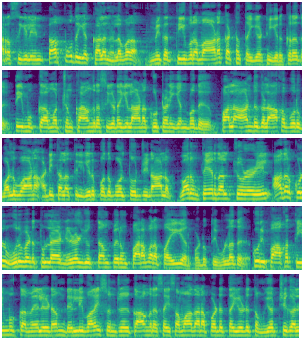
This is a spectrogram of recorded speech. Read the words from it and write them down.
அரசியலின் தற்போதைய கள நிலவரம் மிக தீவிரமான கட்டத்தை எட்டியிருக்கிறது. திமுக மற்றும் காங்கிரஸ் இடையிலான கூட்டணி என்பது பல ஆண்டுகளாக ஒரு வலுவான அடித்தளத்தில் இருப்பது போல் தோன்றினாலும் வரும் தேர்தல் சூழலில் அதற்குள் உருவெடுத்துள்ள நிழல் யுத்தம் பெரும் பரபரப்பை ஏற்படுத்தியுள்ளது. குறிப்பாக திமுக மேலிடம் டெல்லி வரை சென்று காங்கிரஸை சமாதானப்படுத்த எடுத்த முயற்சிகள்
